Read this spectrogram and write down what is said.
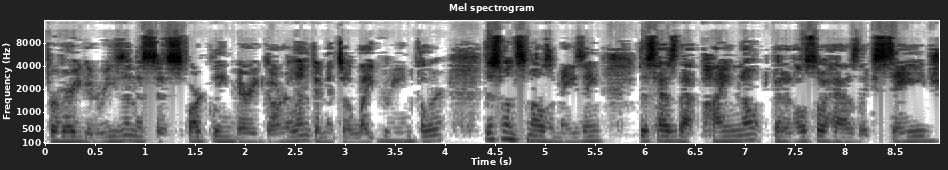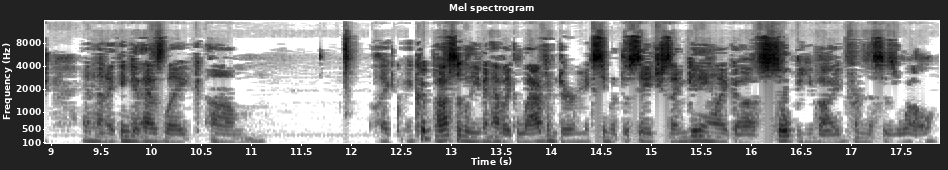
for very good reason. This is Sparkling Berry Garland, and it's a light green color. This one smells amazing. This has that pine note, but it also has like sage, and then I think it has like um, like it could possibly even have like lavender mixing with the sage because I'm getting like a soapy vibe from this as well.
